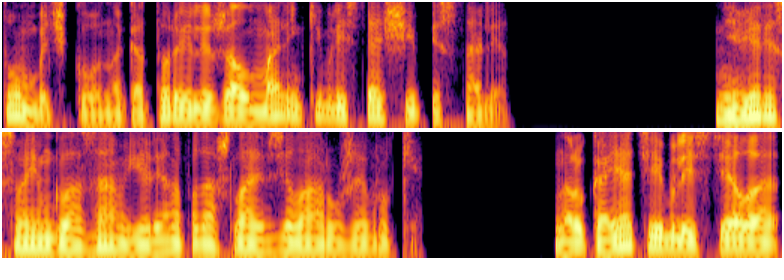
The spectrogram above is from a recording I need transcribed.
тумбочку, на которой лежал маленький блестящий пистолет. Не веря своим глазам, Елена подошла и взяла оружие в руки. На рукояти блестела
